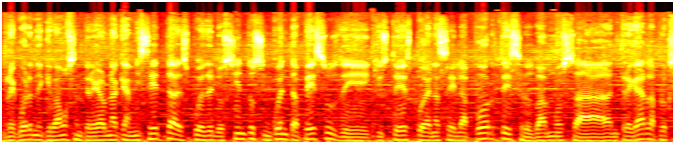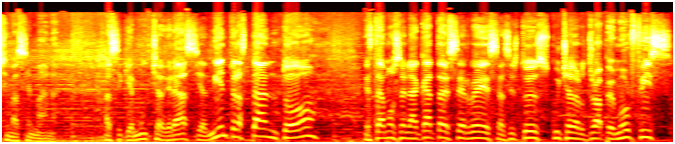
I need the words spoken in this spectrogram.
Recuerden que vamos a entregar una camiseta después de los 150 pesos de que ustedes puedan hacer el aporte y se los vamos a entregar la próxima semana. Así que muchas gracias. Mientras tanto, estamos en la cata de cerveza. Si ustedes escuchan a los Dropper Murphys,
